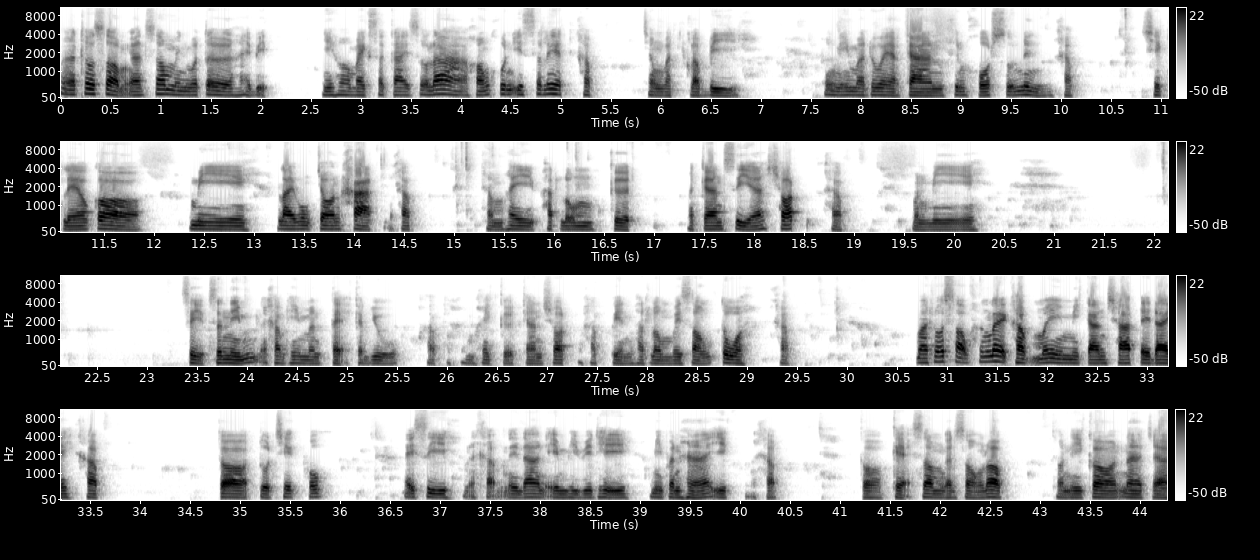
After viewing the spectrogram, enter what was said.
มาทดสอบงานซ่อมอินเวอร์เตอร์ไฮบริดยี่ห้อแม็กสกายโซล่าของคุณอิสเลตครับ จังหวัดกระบี่เครื่องนี้มาด้วยอาการขึ้นโค้ด01 ครับ เช็คแล้วก็มีลายวงจรขาดนะครับทำให้พัดลมเกิดอาการเสียช็อตครับ มันมีเศษสนิมนะครับที่มันแตะกันอยู่ครับทำให้เกิดการช็อตครับเปลี่ยนพัดลมไป 2 ตัว มาทดสอบครั้งแรกครับ ไม่มีการชาร์จใด ๆ ครับ ก็ตรวจเช็คพบ IC นะครับ ในด้าน MPPT มีปัญหาอีกนะครับ ก็แกะซ่อมกัน 2 รอบ ตอนนี้ก็น่าจะ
